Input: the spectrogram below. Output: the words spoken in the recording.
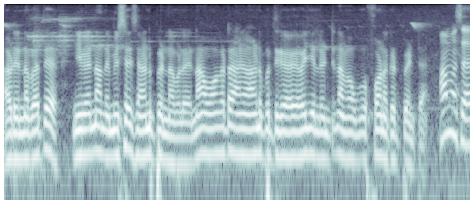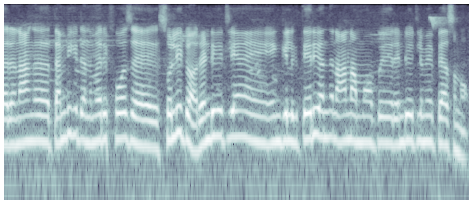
அப்படின்னு பார்த்து நீ வேணா அந்த மெசேஜ் அனுப்பினவளே நான் உங்ககிட்ட அனுப்புறதுக்கு வையலன்ட்டு நான் ஃபோனை கட் பண்ணிட்டேன். ஆமாம் சார் நாங்கள் தம்பிக்கிட்ட அந்த மாதிரி ஃபோர்ஸை சொல்லிட்டோம். ரெண்டு வீட்லேயும் எங்களுக்கு தெரிய வந்து நானும் அம்மா போய் ரெண்டு வீட்லேயுமே பேசணும்.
